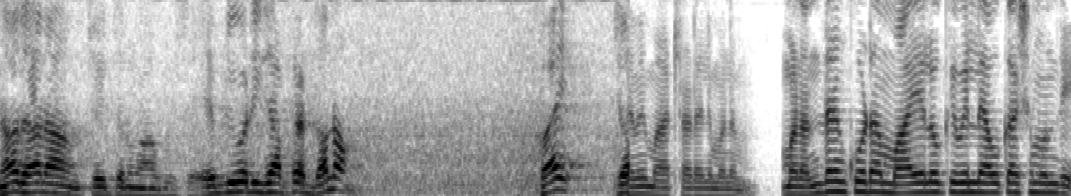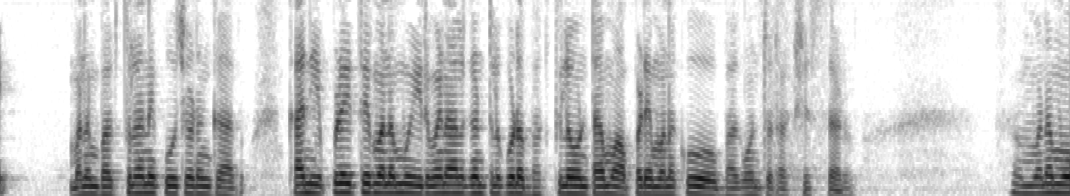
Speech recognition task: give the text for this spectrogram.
నధనం చైతన్య మహాపురుష ఎవ్రీబడి ఇస్ ఆఫ్టర్ ధనం బై జమే మాట్లాడాలి మనం? మనందరం కూడా మాయలోకి వెళ్ళే అవకాశం ఉంది. మనం భక్తులని కూర్చోవడం కాదు. కానీ ఎప్పుడైతే మనము ఇరవై నాలుగు గంటలు కూడా భక్తిలో ఉంటామో అప్పుడే మనకు భగవంతుడు రక్షిస్తాడు. మనము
